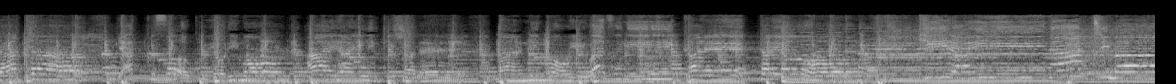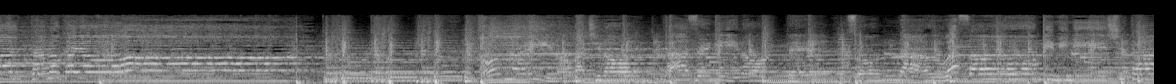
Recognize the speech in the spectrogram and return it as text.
ちゃった約束よりも早い汽車で何も言わずに帰ったよ。嫌いになっちまったのかよ。隣の街の風に乗ってそんな噂を耳にした。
